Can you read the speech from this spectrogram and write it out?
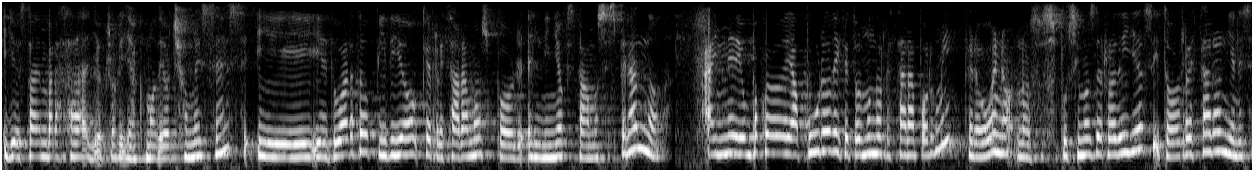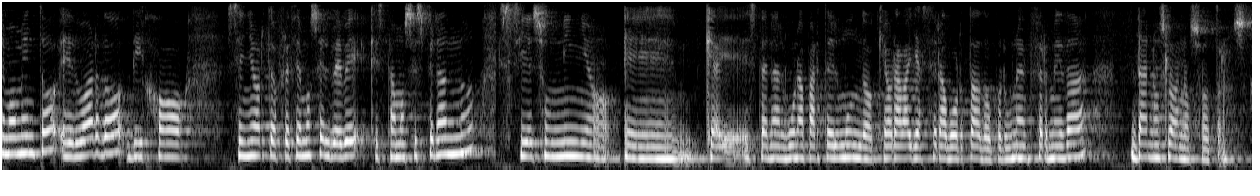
yo estaba embarazada, yo creo que ya como de ocho meses, y, Eduardo pidió que rezáramos por el niño que estábamos esperando. Ahí me dio un poco de apuro de que todo el mundo rezara por mí, pero bueno, nos pusimos de rodillas y todos rezaron y en ese momento Eduardo dijo, Señor, te ofrecemos el bebé que estamos esperando. Si es un niño eh, que está en alguna parte del mundo que ahora vaya a ser abortado por una enfermedad, dánoslo a nosotros.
